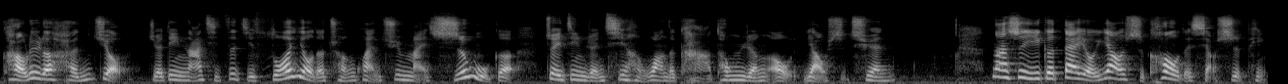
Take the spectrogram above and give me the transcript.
考虑了很久，决定拿起自己所有的存款去买十五个最近人气很旺的卡通人偶钥匙圈。那是一个带有钥匙扣的小饰品，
